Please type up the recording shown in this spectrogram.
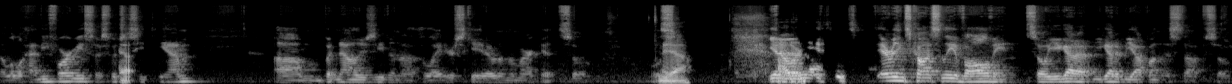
a little heavy for me, so I switched to CCM. Um, but now there's even a, a lighter skate out on the market, so we'll see. You know, know. it's, it's, everything's constantly evolving, so you gotta you gotta be up on this stuff. So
